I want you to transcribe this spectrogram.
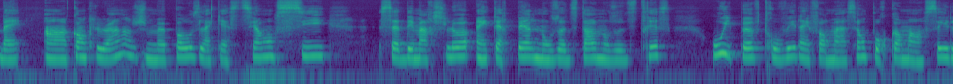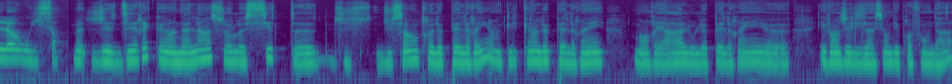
ben, en concluant, je me pose la question si cette démarche-là interpelle nos auditeurs, nos auditrices, où ils peuvent trouver l'information pour commencer là où ils sont? Ben, je dirais qu'en allant sur le site euh, du, centre Le Pèlerin, en cliquant Le Pèlerin Montréal ou Le Pèlerin euh, Évangélisation des profondeurs,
